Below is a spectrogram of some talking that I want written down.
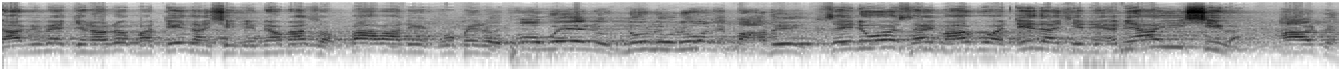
ဒါပေမဲ့ကျွန်တော်တို့မတေးတန်ရှင်တွေများများဆိုပါပါလေကိုပဲကိုတော့ဖော်ဝဲတို့နိုးနိုးတို့ကလည်းပါသေးစိတ်တော်ဆိုင်မှာကတေးတန်ရှင်တွေအများကြီးရှိပါဟုတ်တယ်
